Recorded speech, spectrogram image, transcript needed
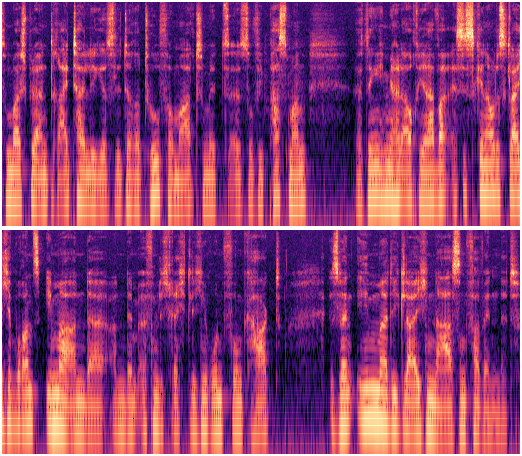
zum Beispiel ein dreiteiliges Literaturformat mit äh, Sophie Passmann. Da denke ich mir halt auch, ja, es ist genau das Gleiche, woran es immer an, der, an dem öffentlich-rechtlichen Rundfunk hakt. Es werden immer die gleichen Nasen verwendet.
